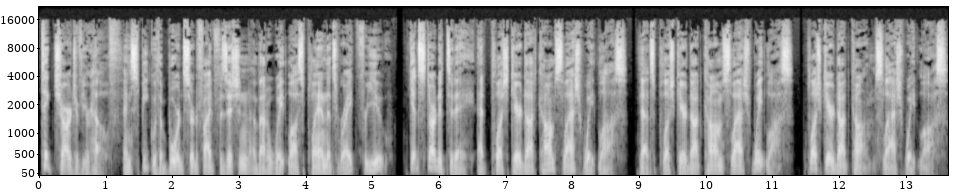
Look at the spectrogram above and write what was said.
Take charge of your health and speak with a board-certified physician about a weight loss plan that's right for you. Get started today at plushcare.com slash weight loss. That's plushcare.com slash weight loss. plushcare.com slash weight loss.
